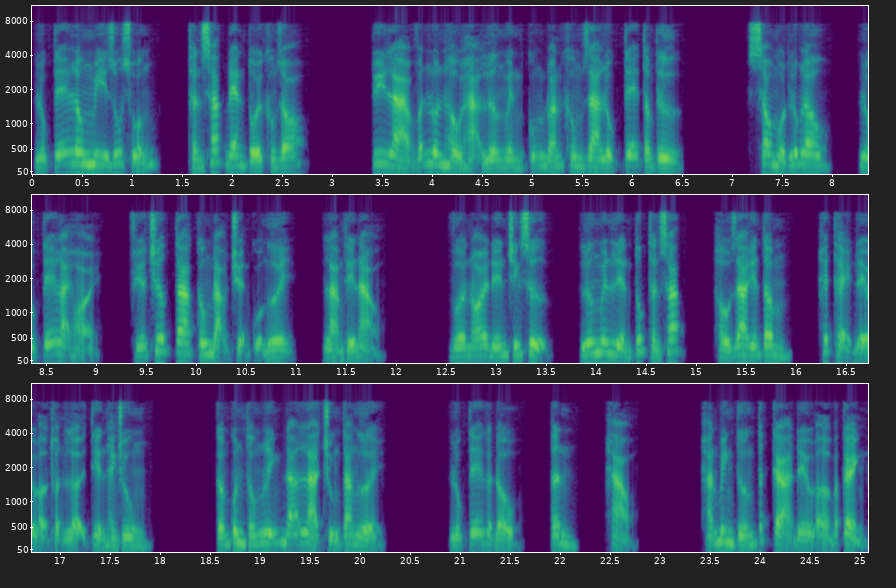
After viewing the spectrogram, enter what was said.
Lục tế lông mi rũ xuống, thần sắc đen tối không rõ. Tuy là vẫn luôn hầu hạ lương nguyên cũng đoán không ra lục tế tâm tư. Sau một lúc lâu, lục tế lại hỏi, phía trước ta công đạo chuyện của ngươi, làm thế nào? Vừa nói đến chính sự, lương nguyên liền túc thần sắc, hầu ra yên tâm, hết thể đều ở thuận lợi tiến hành chung. Cấm quân thống lĩnh đã là chúng ta người. Lục tế gật đầu, ân, hảo. Hắn binh tướng tất cả đều ở Bắc Cảnh,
